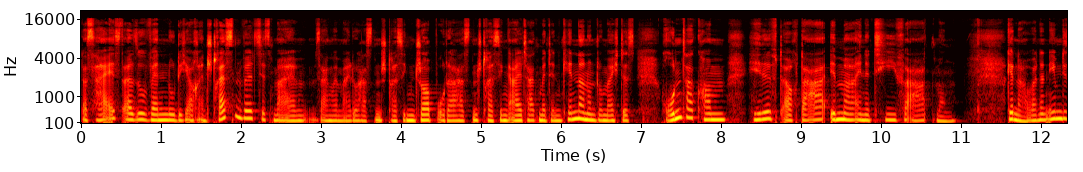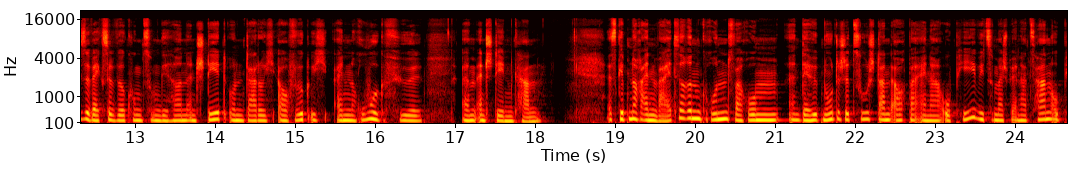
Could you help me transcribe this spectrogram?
Das heißt also, wenn du dich auch entstressen willst, jetzt mal, sagen wir mal, du hast einen stressigen Job oder hast einen stressigen Alltag mit den Kindern und du möchtest runterkommen, hilft auch da immer eine tiefe Atmung. Genau, weil dann eben diese Wechselwirkung zum Gehirn entsteht und dadurch auch wirklich ein Ruhegefühl ähm, entstehen kann. Es gibt noch einen weiteren Grund, warum der hypnotische Zustand auch bei einer OP, wie zum Beispiel einer Zahn-OP,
